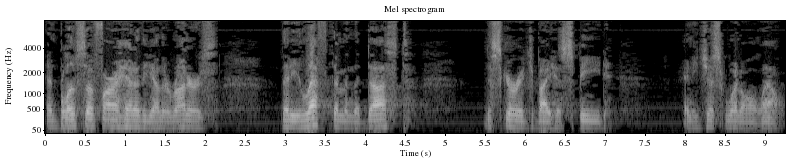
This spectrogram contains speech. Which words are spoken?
and blow so far ahead of the other runners that he left them in the dust, discouraged by his speed, and he just went all out.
